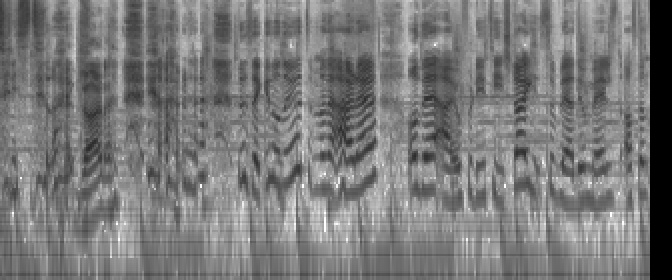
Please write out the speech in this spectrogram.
trist i dag. Du er det. Jeg er det. Det ser ikke sånn ut, men jeg er det. Og det er jo fordi tirsdag så ble det jo meldt at den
